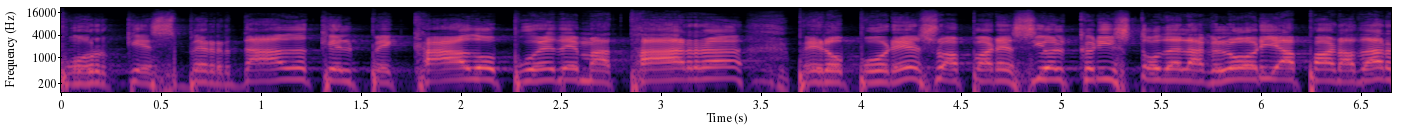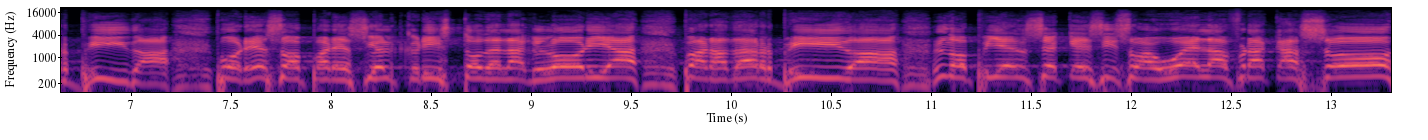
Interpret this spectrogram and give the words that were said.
Porque es verdad que el pecado puede matar, pero por eso apareció el Cristo de la gloria para dar vida. Por eso apareció el Cristo de la gloria para dar vida. No piense que si su abuela fracasó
